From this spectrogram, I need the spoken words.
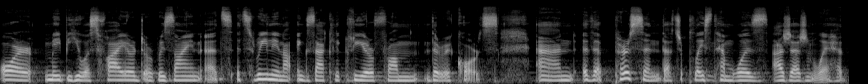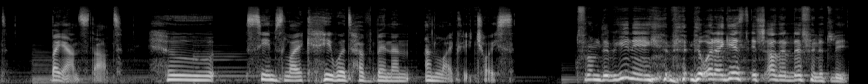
or maybe he was fired or resigned. It's, it's really not exactly clear from the records. And the person that replaced him was Ajaj Wahed, Bayan's dad, who seems like he would have been an unlikely choice. From the beginning, they were against each other, definitely.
